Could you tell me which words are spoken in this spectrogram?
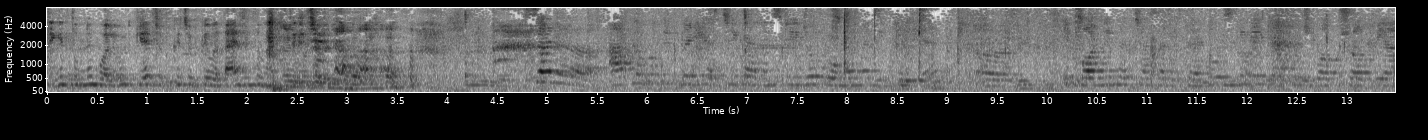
लेकिन तुमने बॉलीवुड किया चुपके चुपके बताया नहीं तुमने सर आप लोगों की बड़ी अच्छी केमिस्ट्री जो प्रोमो में दिख रही है एक बॉन्डिंग अच्छा सा दिख रहा है तो उसके लिए क्या कुछ वर्कशॉप या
